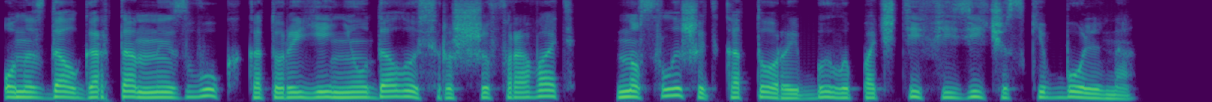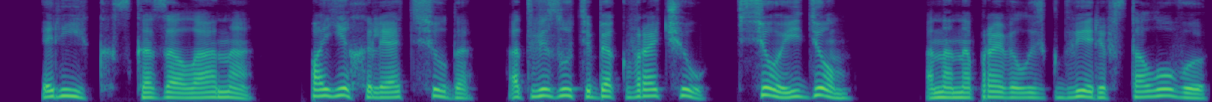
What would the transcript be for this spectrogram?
Он издал гортанный звук, который ей не удалось расшифровать, но слышать который было почти физически больно. «Рик», — сказала она, — «поехали отсюда, отвезу тебя к врачу. Все, идем». Она направилась к двери в столовую,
